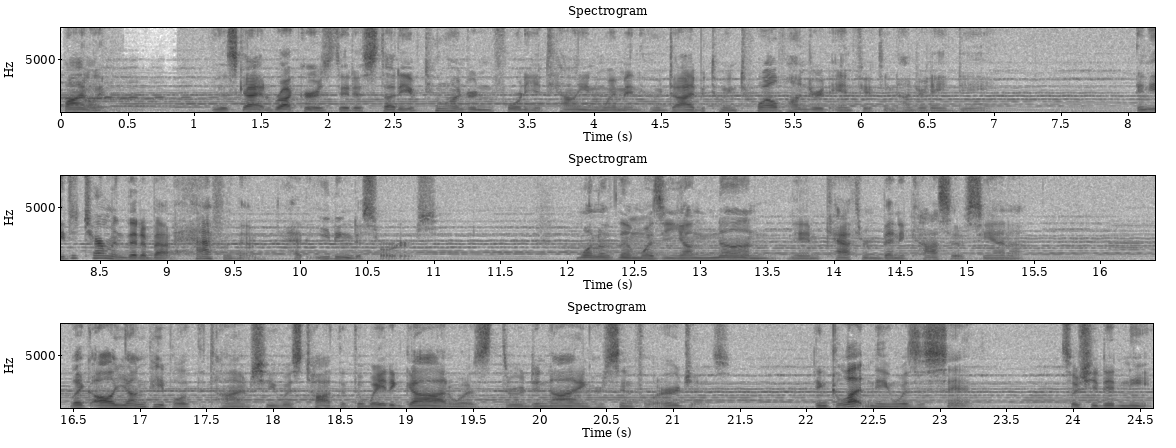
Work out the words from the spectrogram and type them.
Finally, this guy at Rutgers did a study of 240 Italian women who died between 1200 and 1500 AD and he determined that about half of them had eating disorders. One of them was a young nun named Catherine Benincasa of Siena. Like all young people at the time, she was taught that the way to God was through denying her sinful urges. And gluttony was a sin, so she didn't eat.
